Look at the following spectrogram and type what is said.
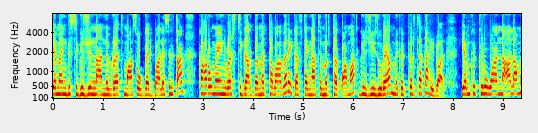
የመንግስት ግዥና ንብረት ማስወገድ ባለስልጣን ከሀሮማያ ዩኒቨርሲቲ ጋር በመተባበር የከፍተኛ ትምህርት ተቋማት ግዢ ዙሪያ ምክክር ተካሂዷል። የምክክሩ ዋና ዓላማ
